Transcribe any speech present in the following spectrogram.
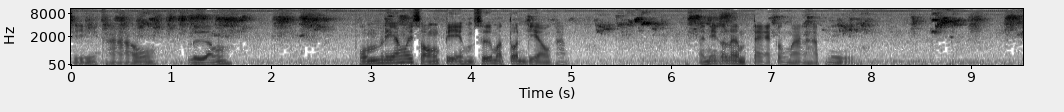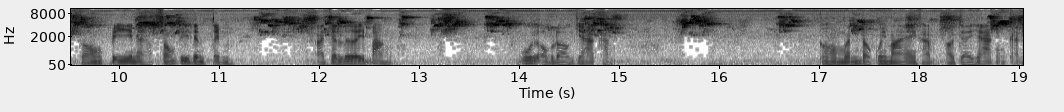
สีขาวเหลือง ผมเลี้ยงไว้สองปี ผมซื้อมาต้นเดียวครับ อันนี้ก็เริ่มแตกออกมาแล้วครับนี่สองปีนะครับสองปีเต็มๆ อาจจะเลยบ้างอุ้ยออกดอกยากครับ ก็เหมือนดอกกล้วยไม้ครับ เอาใจยากเหมือนกัน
